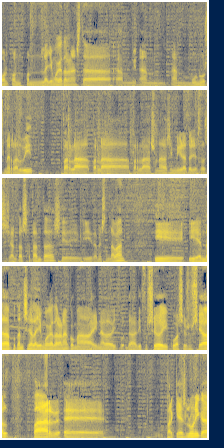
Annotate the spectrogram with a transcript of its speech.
on, on, on la llengua catalana està amb, amb, amb un ús més reduït per, la, per, la, per les onades immigratòries dels 60 70 i, i de més endavant i, i hem de potenciar la llengua catalana com a eina de, difu de difusió i cohesió social per eh, perquè és l'única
